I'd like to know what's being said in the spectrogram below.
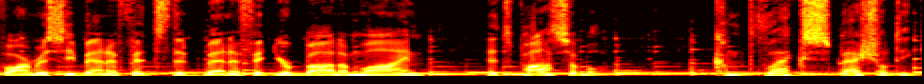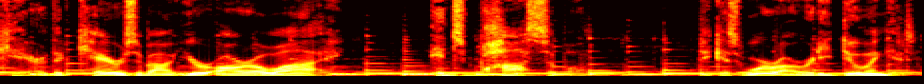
Pharmacy benefits that benefit your bottom line? It's possible. Complex specialty care that cares about your ROI? It's possible. Because we're already doing it.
